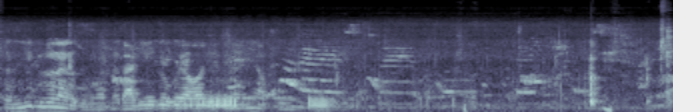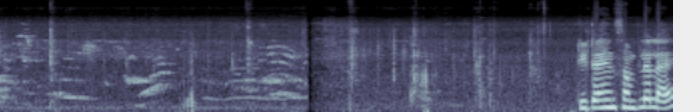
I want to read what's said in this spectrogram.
तुझी किलो नाही कसं म्हटलं गाडी येतो काही आवाज येत नाही आपण. टी टाइम संपलेला आहे.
